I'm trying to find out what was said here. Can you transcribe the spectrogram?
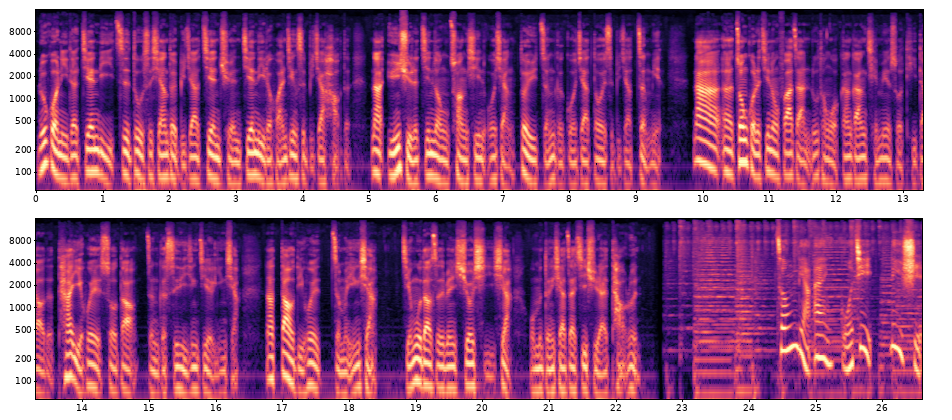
如果你的监理制度是相对比较健全，监理的环境是比较好的，那允许的金融创新，我想对于整个国家都会是比较正面。那呃，中国的金融发展，如同我刚刚前面所提到的，它也会受到整个实体经济的影响。那到底会怎么影响？节目到这边休息一下，我们等一下再继续来讨论。从两岸、国际、历史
